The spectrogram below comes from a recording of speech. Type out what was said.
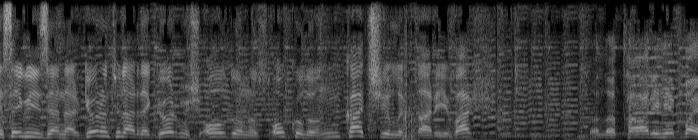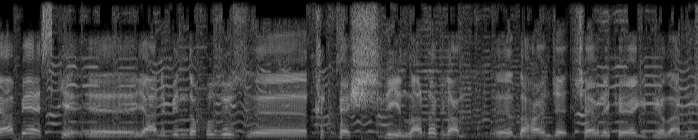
E, sevgili izleyenler görüntülerde görmüş olduğunuz okulun kaç yıllık tarihi var? Valla tarihi bayağı bir eski. Ee, yani 1945'li yıllarda filan e, daha önce Çevreköy'e gidiyorlarmış.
